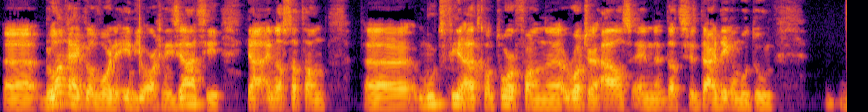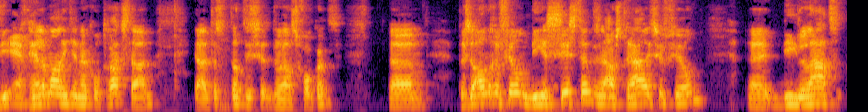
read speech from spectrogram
uh, belangrijk wil worden in die organisatie. Ja, en als dat dan uh, moet via het kantoor van uh, Roger Ailes en dat ze daar dingen moet doen die echt helemaal niet in haar contract staan. Ja, dat is, dat is wel schokkend. Um, er is een andere film, The Assistant, is een Australische film. die laat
